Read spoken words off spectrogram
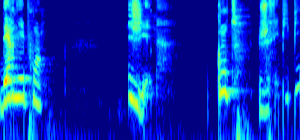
Dernier point. Hygiène. Quand je fais pipi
